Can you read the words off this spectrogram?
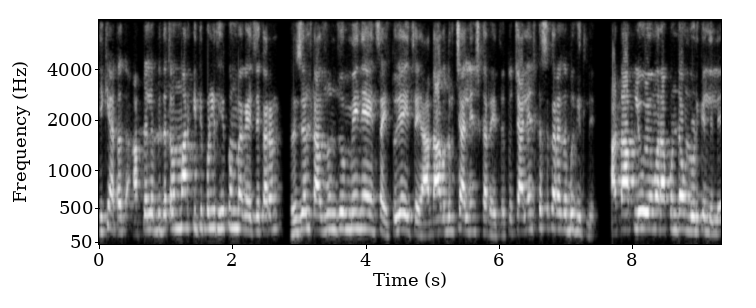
ठीक आहे? आता आपल्याला विद्यार्थ्याला मार्क किती पडलेत हे पण बघायचे कारण रिझल्ट अजून जो मेन यायचा आहे तो यायचा आहे आता अगोदर चॅलेंज करायचं. तो चॅलेंज कसं करायचं बघितले आता आपली ओएमआर आपण डाउनलोड केलेले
